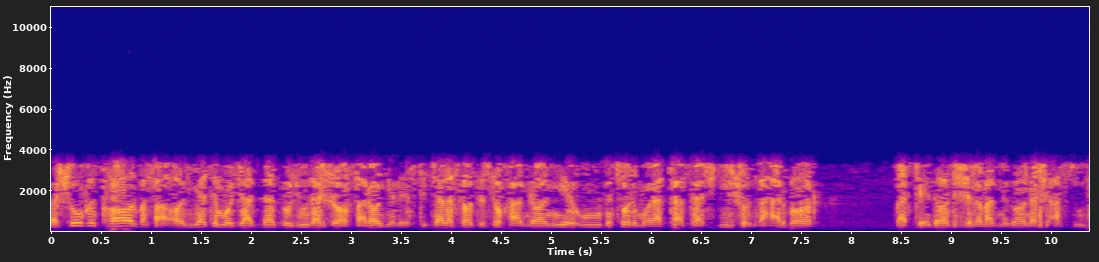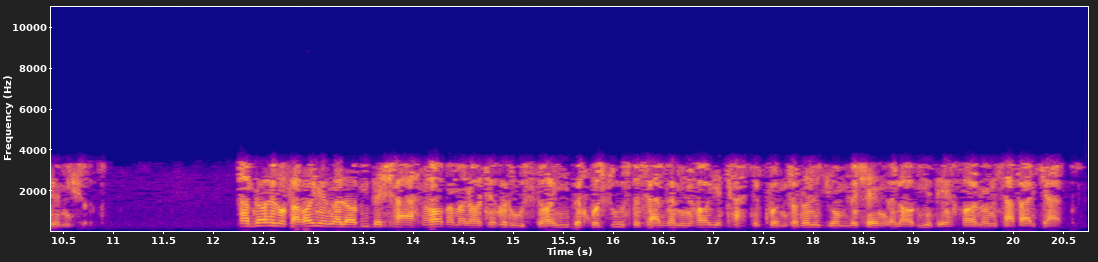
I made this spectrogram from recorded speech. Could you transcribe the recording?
و شوق کار و فعالیت مجدد وجودش را فرا گرفت. جلسات سخنرانی او به طور مرتب تشکیل شد و هر بار بر تعداد شنوندگانش افزوده می‌شد. همراه رفقای انقلابی به شهرها و مناطق روستایی به خصوص به سرزمینهای تحت کنترل جنبش انقلابی دهقانان سفر کرد.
